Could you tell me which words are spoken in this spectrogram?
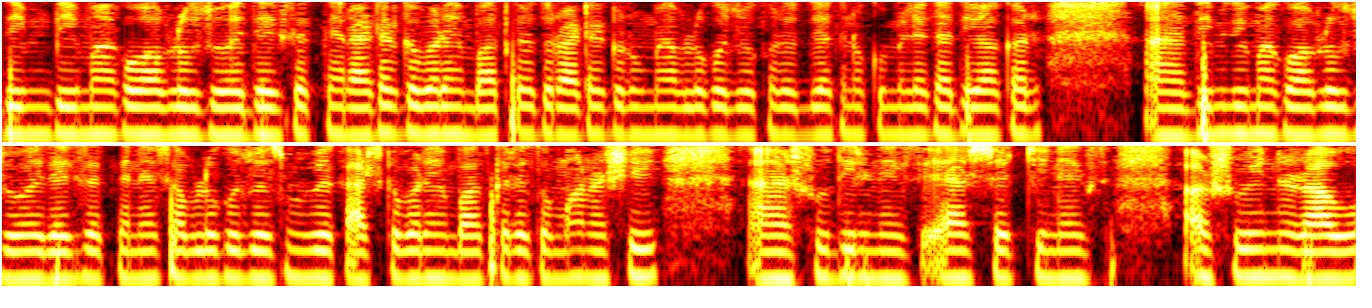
दिम, दिमा को आप लोग जो है देख सकते हैं। राइटर के बारे में बात करें तो राइटर के रूम में आप लोग को जो देखने को मिलेगा दिवाकर दिम, दिमा को आप लोग जो है देख सकते हैं। सब लोग को जो इस मूवी कास्ट के बारे में बात करें तो Mansi Sudhir next S Shetty next Ashwin Rao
